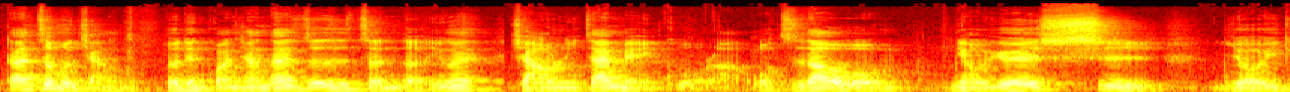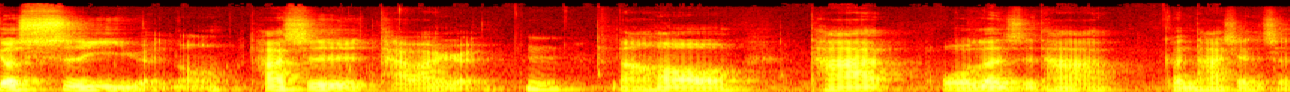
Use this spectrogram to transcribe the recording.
但这么讲有点官腔，但是这是真的。因为假如你在美国啦，我知道我纽约市有一个市议员哦、喔，他是台湾人，嗯，然后他我认识他。跟他先生，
